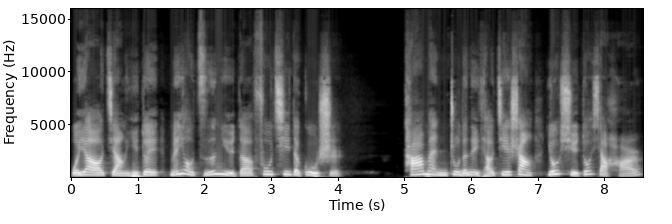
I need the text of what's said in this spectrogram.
我要讲一对没有子女的夫妻的故事。他们住的那条街上有许多小孩儿，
